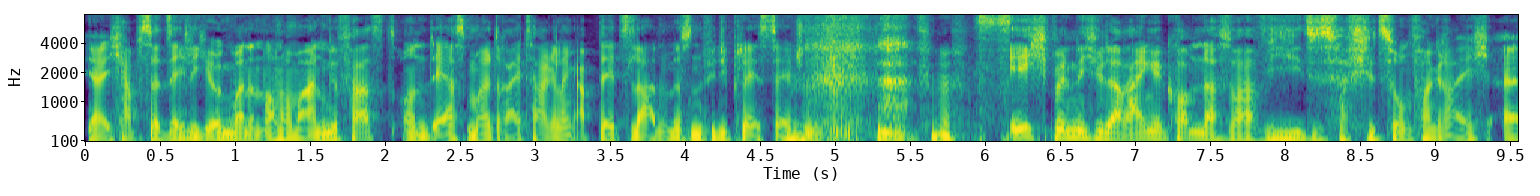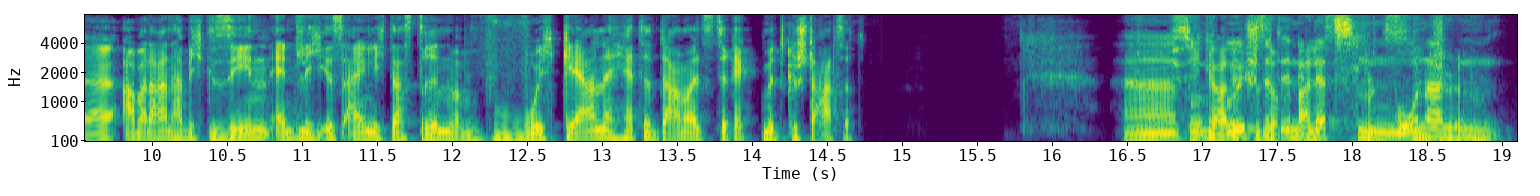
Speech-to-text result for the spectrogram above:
ja ich habe es tatsächlich irgendwann dann auch nochmal angefasst und erstmal drei Tage lang Updates laden müssen für die PlayStation. ich bin nicht wieder reingekommen, das war wie, das war viel zu umfangreich. Äh, aber daran habe ich gesehen, endlich ist eigentlich das drin, wo ich gerne hätte damals direkt mit gestartet. Äh, so im grade, Durchschnitt in den letzten Procedural. Monaten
